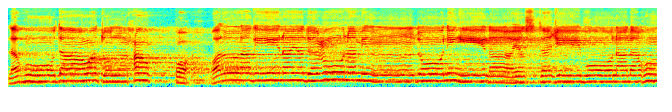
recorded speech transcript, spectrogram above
له دعوة الحق والذين يدعون من دونه لا يستجيبون لهم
